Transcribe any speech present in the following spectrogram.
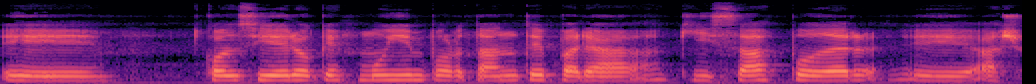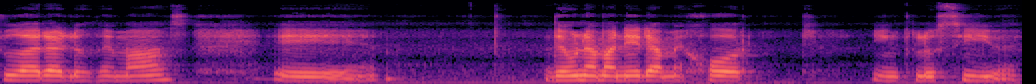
eh, considero que es muy importante para quizás poder eh, ayudar a los demás eh, de una manera mejor, inclusive.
